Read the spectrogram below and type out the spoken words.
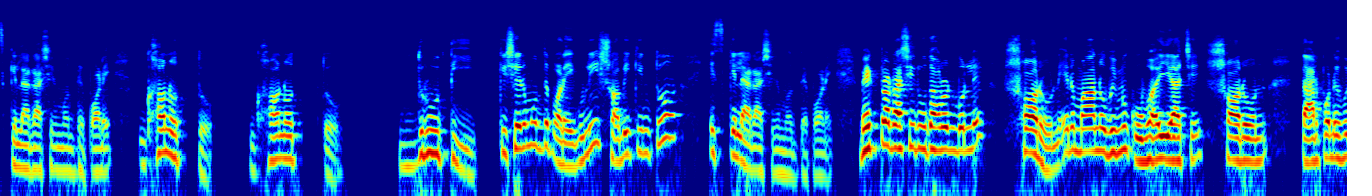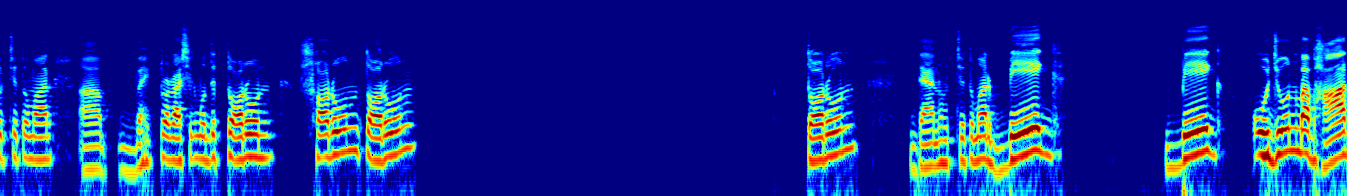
স্কেলার রাশির মধ্যে পড়ে। ঘনত্ব ঘনত্ব, দ্রুতি কিসের মধ্যে পড়ে? এগুলি সবই কিন্তু স্কেলার রাশির মধ্যে পড়ে। ভেক্টর রাশির উদাহরণ বললে, স্মরণ, এর মান অভিমুখ উভয়ই আছে। স্মরণ, তারপরে হচ্ছে তোমার ভেক্টর রাশির মধ্যে ত্বরণ। স্মরণ, ত্বরণ ত্বরণ দেন হচ্ছে তোমার বেগ বেগ, ওজন বা ভার,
